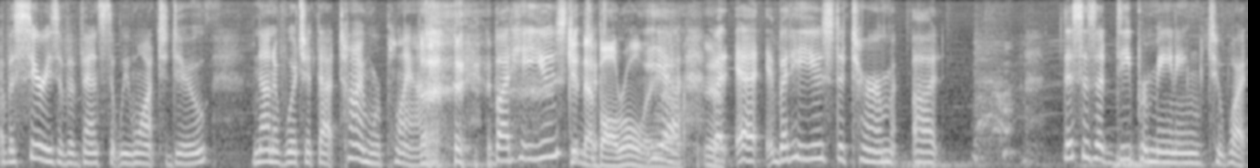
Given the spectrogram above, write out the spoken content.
of a series of events that we want to do. None of which at that time were planned, but he used Getting the that ball rolling. Yeah, now. but uh, but he used the term. Uh, this is a deeper meaning to what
